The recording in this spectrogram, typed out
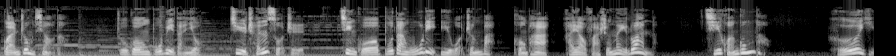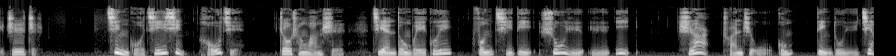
管仲笑道：“主公不必担忧，据臣所知，晋国不但无力与我争霸，恐怕还要发生内乱呢。”齐桓公道：“何以知之？晋国姬姓侯爵。”周成王时，简动为归，封其弟叔于于邑。十二传至武公，定都于绛。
